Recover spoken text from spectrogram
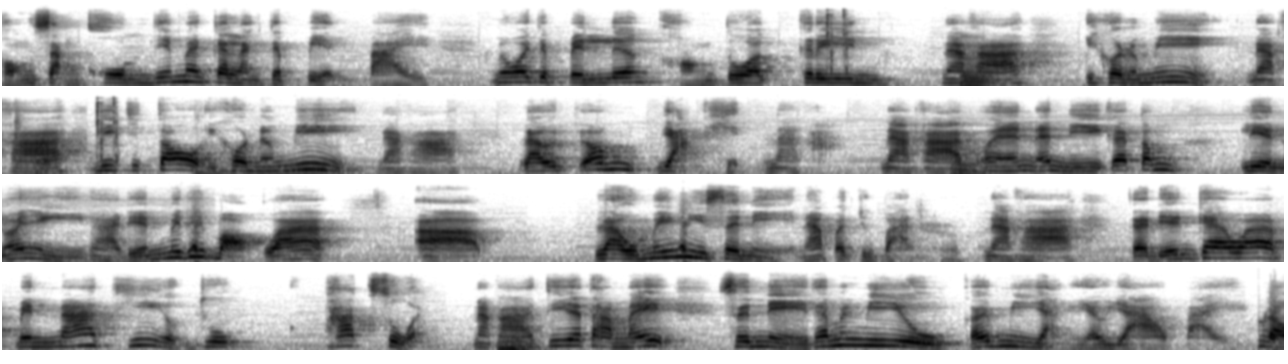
ของสังคมที่มันกำลังจะเปลี่ยนไป ไม่ว่าจะเป็นเรื่องของตัวกรีนนะคะอีโคโนมีนะคะครับดิจิทัลอีโคโนมีนะคะเราต้องอยากเห็นนะคะนะคะอืมเพราะฉะนั้นอันนี้ก็ต้องเรียนว่าอย่างนี้ค่ะเดียนไม่ได้บอกว่าอ่าเราไม่มีเสน่ห์นะปัจจุบันครับนะคะ แต่เดียนแค่ว่าเป็นหน้าที่ของทุก ภาคส่วนนะคะอืมที่จะทำให้เสน่ห์ถ้ามันมีอยู่ก็มีอย่างยาวๆไป เรา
